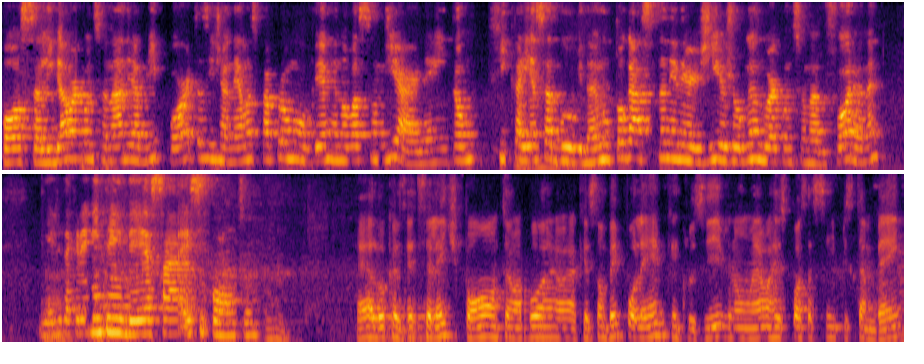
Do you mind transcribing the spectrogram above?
possa ligar o ar-condicionado e abrir portas e janelas para promover a renovação de ar, né? Então fica aí essa dúvida. Eu não estou gastando energia jogando o ar-condicionado fora, né? E ele está querendo entender essa, esse ponto. Uhum. É, Lucas, excelente ponto, é uma boa é uma questão bem polêmica, inclusive, não é uma resposta simples também.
